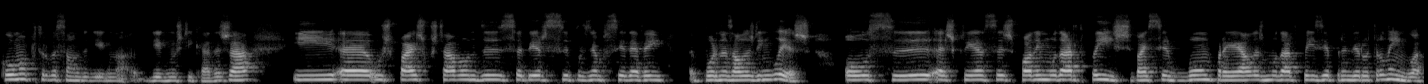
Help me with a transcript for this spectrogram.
com uma perturbação diagnosticada já, e uh, os pais gostavam de saber se, por exemplo, se devem pôr nas aulas de inglês ou se as crianças podem mudar de país, vai ser bom para elas mudar de país e aprender outra língua,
